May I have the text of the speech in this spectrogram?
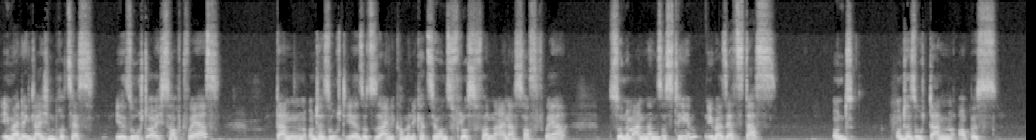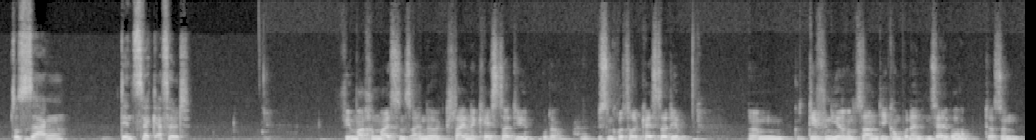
immer den gleichen Prozess. Ihr sucht euch Softwares, dann untersucht ihr sozusagen den Kommunikationsfluss von einer Software zu einem anderen System, übersetzt das und untersucht dann, ob es sozusagen den Zweck erfüllt. Wir machen meistens eine kleine Case Study oder eine bisschen größere Case Study, ähm, definieren uns dann die Komponenten selber. Das sind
